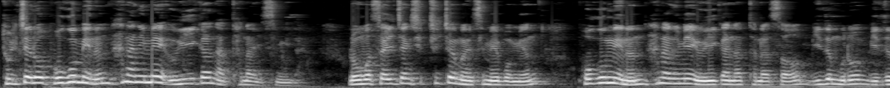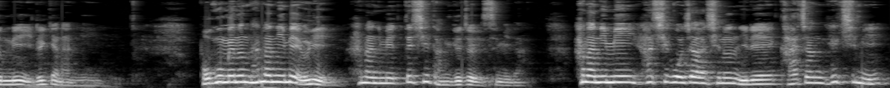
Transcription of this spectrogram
둘째로 복음에는 하나님의 의가 나타나 있습니다. 로마서 1장 17절 말씀에 보면 복음에는 하나님의 의가 나타나서 믿음으로 믿음에 이르게 하나니 복음에는 하나님의 의, 하나님의 뜻이 담겨져 있습니다. 하나님이 하시고자 하시는 일의 가장 핵심이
